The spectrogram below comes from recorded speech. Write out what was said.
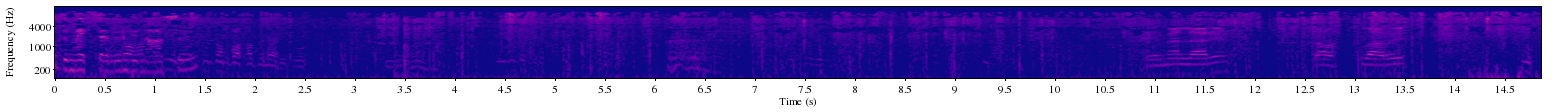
Budur məktəbin binası. Buradan baxa bilərik. O- Ermənilərin dağıtdıqları Tuf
